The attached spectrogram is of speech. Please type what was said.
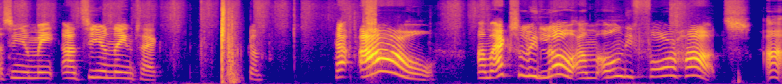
I see your main. I see your name tag. Come. Yeah, ow! I'm actually low. I'm only four hearts. Uh,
